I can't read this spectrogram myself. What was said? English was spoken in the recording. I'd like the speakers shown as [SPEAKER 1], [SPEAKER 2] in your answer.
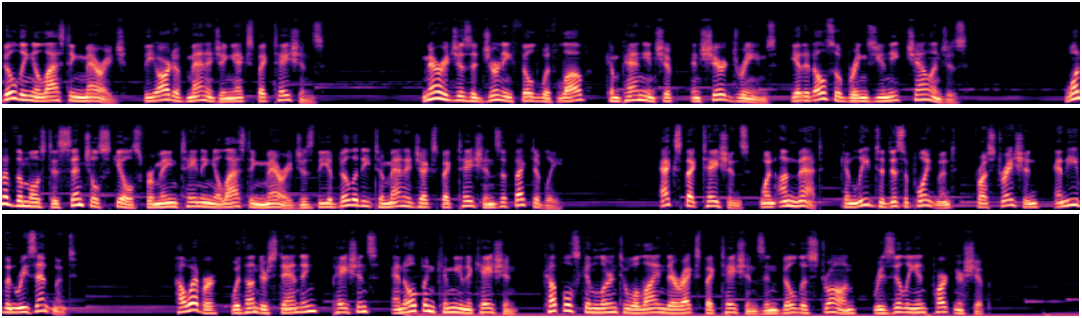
[SPEAKER 1] Building a lasting marriage, the art of managing expectations. Marriage is a journey filled with love, companionship, and shared dreams, yet it also brings unique challenges. One of the most essential skills for maintaining a lasting marriage is the ability to manage expectations effectively.
[SPEAKER 2] Expectations, when unmet, can lead to disappointment, frustration, and even resentment.
[SPEAKER 1] However, with understanding, patience, and open communication, couples can learn to align their expectations and build a strong, resilient partnership.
